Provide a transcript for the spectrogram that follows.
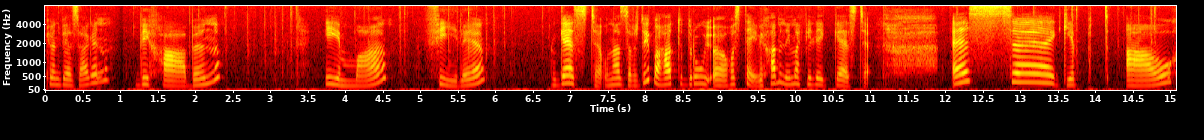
können wir sagen, wir haben immer viele Gäste. У нас завжди багато дру... е, гостей. Wir haben immer viele Gäste. Es äh, gibt auch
